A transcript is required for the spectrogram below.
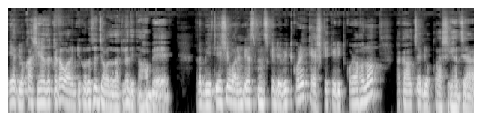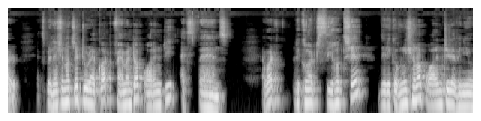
এই এক লক্ষ আশি হাজার টাকা ওয়ারেন্টি খরচের জবাদা দাখিলা দিতে হবে। তাহলে বিতে এসে ওয়ারেন্টি এক্সপেন্সকে ডেবিট করে ক্যাশকে ক্রেডিট করা হলো, টাকা হচ্ছে এক লক্ষ আশি হাজার। এক্সপ্লেনেশন হচ্ছে to record payment of warranty expense এবার রেকর্ড সি হচ্ছে the recognition of warranty revenue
